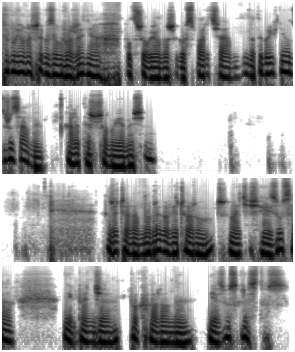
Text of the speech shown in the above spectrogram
potrzebują naszego zauważenia, potrzebują naszego wsparcia, dlatego ich nie odrzucamy, ale też szanujemy się. Życzę Wam dobrego wieczoru. Trzymajcie się Jezusa. Niech będzie pochwalony Jezus Chrystus.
